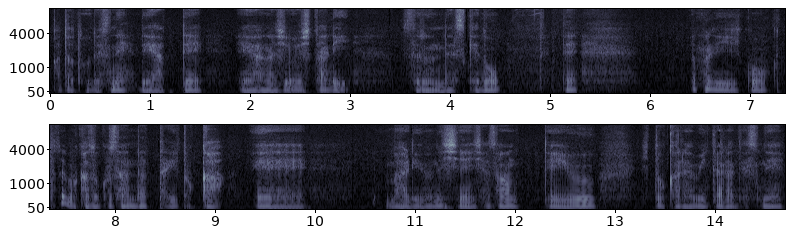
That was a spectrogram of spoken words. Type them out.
方とですね、出会って、えー、話をしたりするんですけど、で、やっぱりこう、例えば家族さんだったりとか、え周りのね、支援者さんっていう人から見たらですね、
